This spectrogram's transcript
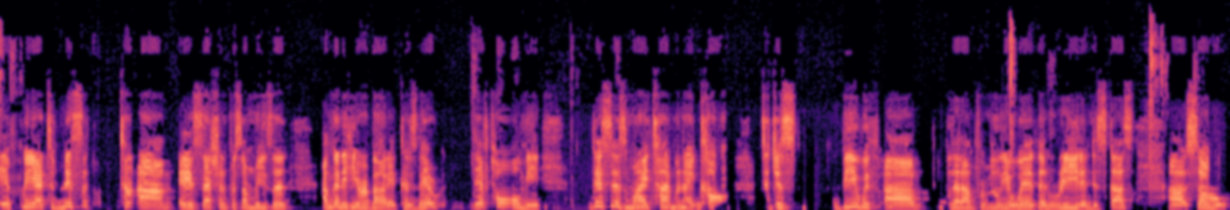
if we had to miss a, t- um, a session for some reason, I'm going to hear about it because they they've told me this is my time when I come to just be with um, people that I'm familiar with and read and discuss. Uh, so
